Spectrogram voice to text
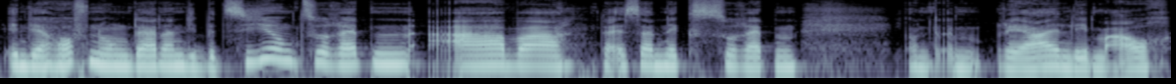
in der Hoffnung, da dann die Beziehung zu retten, aber da ist dann nichts zu retten. Und im realen Leben auch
